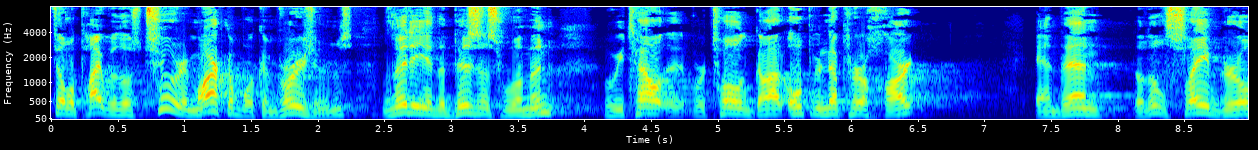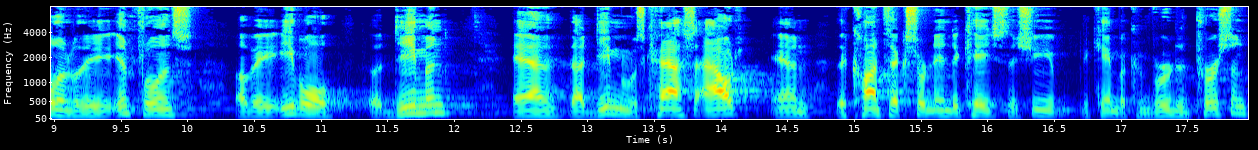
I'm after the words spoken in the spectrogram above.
Philippi with those two remarkable conversions. Lydia, the businesswoman, we tell, we're told God opened up her heart, and then the little slave girl under the influence of a evil uh, demon, and that demon was cast out, and the context certainly indicates that she became a converted person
